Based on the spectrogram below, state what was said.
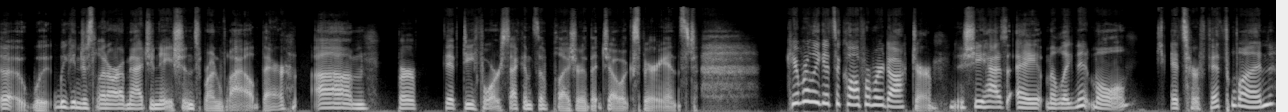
uh, we, we, can just let our imaginations run wild there. Um, for 54 seconds of pleasure that Jo experienced. Kimberly gets a call from her doctor. She has a malignant mole. It's her fifth one.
